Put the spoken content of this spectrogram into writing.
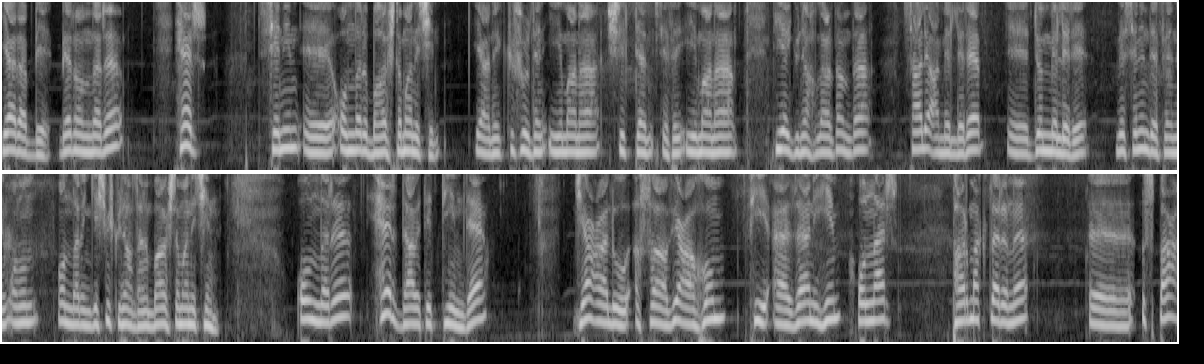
Ya Rabbi ben onları her senin e, onları bağışlaman için yani küfürden imana, şirkten işte imana, diğer günahlardan da salih amellere e, dönmeleri ve senin de efendim onun onların geçmiş günahlarını bağışlaman için onları her davet ettiğimde cealu asabi'ahum fi azanihim. Onlar parmaklarını e, ısbah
